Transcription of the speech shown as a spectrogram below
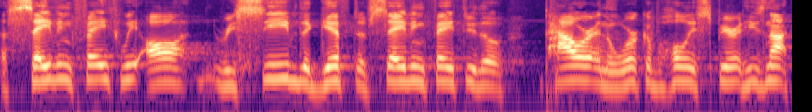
a saving faith. We all receive the gift of saving faith through the power and the work of the Holy Spirit. He's not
